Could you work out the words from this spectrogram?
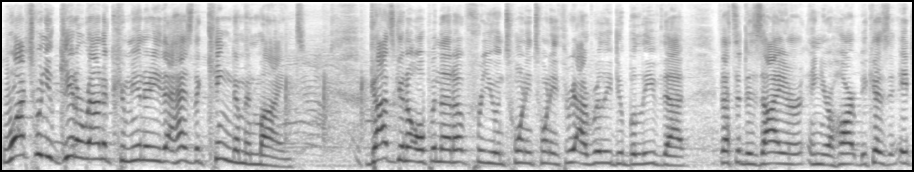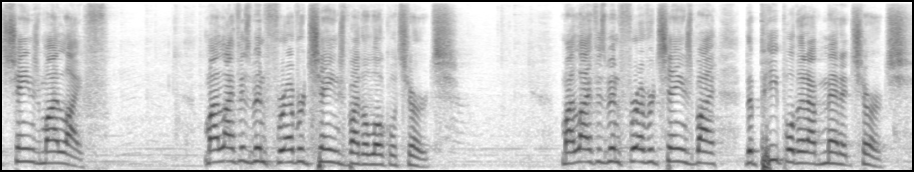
Watch when you get around a community that has the kingdom in mind. God's gonna open that up for you in 2023. I really do believe that. That's a desire in your heart because it changed my life. My life has been forever changed by the local church. My life has been forever changed by the people that I've met at church.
